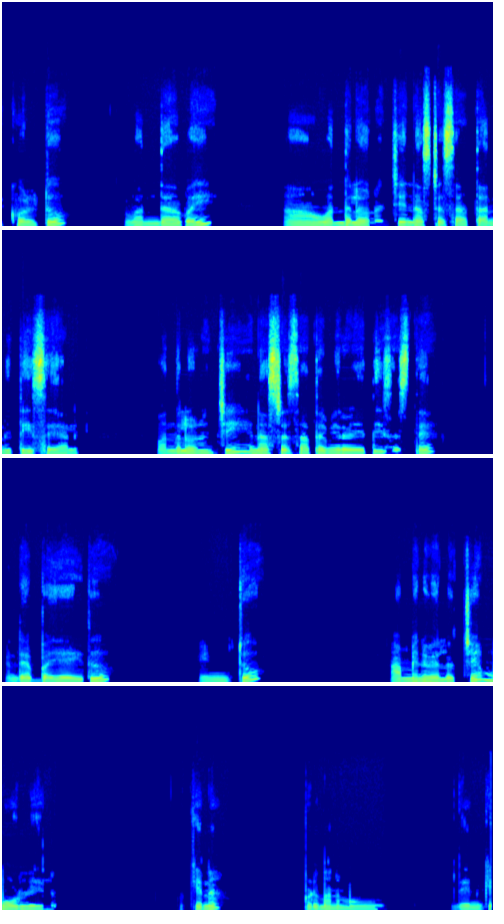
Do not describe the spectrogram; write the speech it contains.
ఈక్వల్ టు వంద బై వందలో నుంచి నష్ట శాతాన్ని తీసేయాలి. వందలో నుంచి నష్ట శాతం ఇరవై ఐదు తీసేస్తే డెబ్బై ఐదు ఇంటూ అమ్మిన వేలు వచ్చి మూడు వేలు. ఓకేనా? ఇప్పుడు మనము దీనికి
